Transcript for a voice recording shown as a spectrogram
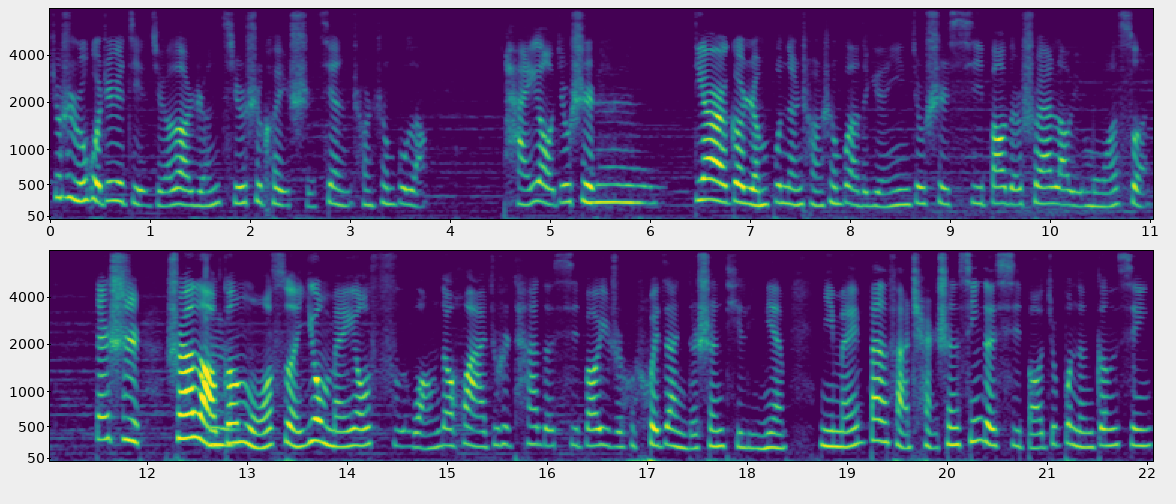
就是如果这个解决了，人其实是可以实现长生不老。还有就是第二个人不能长生不老的原因，就是细胞的衰老与磨损。但是衰老跟磨损又没有死亡的话，就是它的细胞一直会会在你的身体里面，你没办法产生新的细胞，就不能更新。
